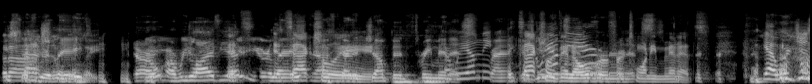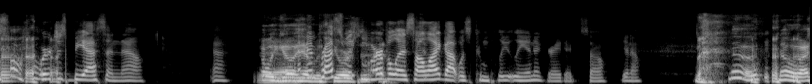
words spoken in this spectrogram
But You uh, said you're late. Are, are we live yet? You're It's late. Now I've got to actually- jump in three minutes. we on the- Frank, It's actually been over four for 20 minutes. yeah, we're just we're just BSing now. Oh, we go I'm ahead with impressed with Marvelous. All I got was completely integrated. So you know, No, no, I,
